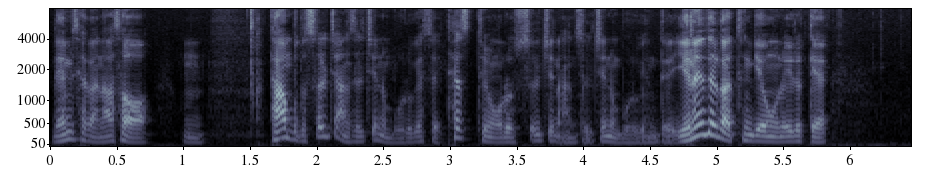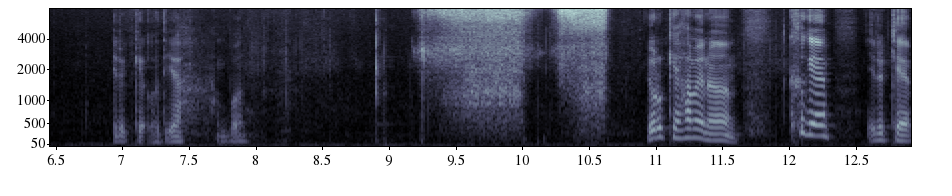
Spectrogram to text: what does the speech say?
냄새가 나서, 음, 다음부터 쓸지 안 쓸지는 모르겠어요. 테스트용으로 쓸지는 안 쓸지는 모르겠는데, 얘네들 같은 경우는 이렇게 이렇게 어디야 한번 이렇게 하면은 크게 이렇게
